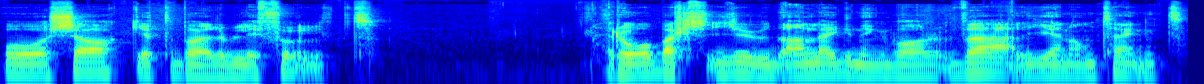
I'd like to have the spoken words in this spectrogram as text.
och köket började bli fullt. Roberts ljudanläggning var väl genomtänkt.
